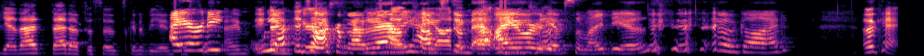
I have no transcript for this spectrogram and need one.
yeah. That that episode's gonna be interesting. I already I'm, we I'm have to talk about it. I already have some. I already have some ideas. oh God. Okay,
